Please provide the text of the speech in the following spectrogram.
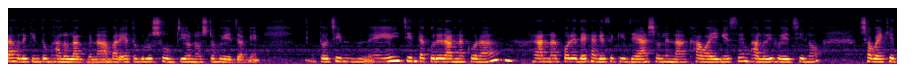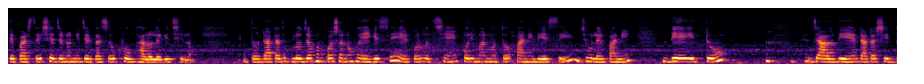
তাহলে কিন্তু ভালো লাগবে না। আবার এতগুলো সবজিও নষ্ট হয়ে যাবে। তো এই চিন্তা করে রান্না করা, রান্নার পরে দেখা গেছে কি যে আসলে না, খাওয়াই গেছে, ভালোই হয়েছিল। সবাই খেতে পারছে, সেজন্য নিজের কাছেও খুব ভালো লেগেছিল। তো ডাটাগুলো যখন কষানো হয়ে গেছে, এরপর হচ্ছে পরিমাণ মতো পানি দিয়েছি, ঝোলের পানি দিয়ে একটু জাল দিয়ে ডাটা সিদ্ধ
